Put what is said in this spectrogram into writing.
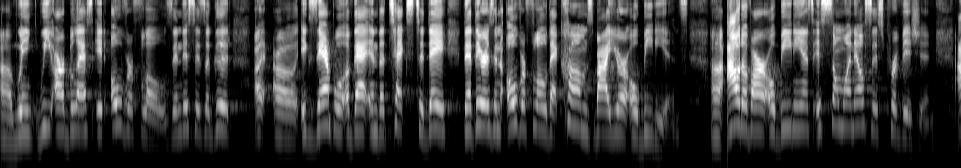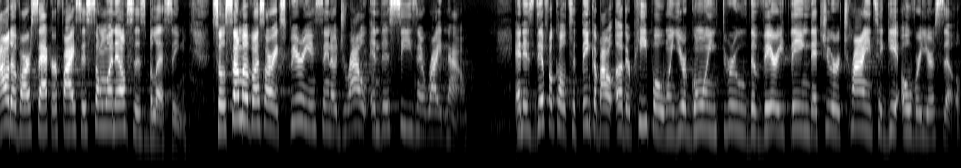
Uh, when we are blessed, it overflows. And this is a good uh, uh, example of that in the text today that there is an overflow that comes by your obedience. Uh, out of our obedience is someone else's provision out of our sacrifices someone else's blessing. So some of us are experiencing a drought in this season right now. And it's difficult to think about other people when you're going through the very thing that you're trying to get over yourself.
